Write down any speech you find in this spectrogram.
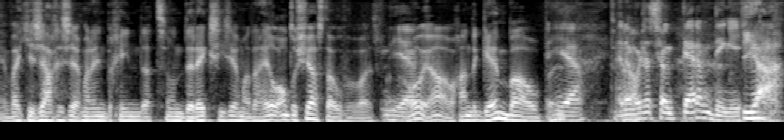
En wat je zag is zeg maar in het begin dat zo'n directie zeg maar, daar heel enthousiast over was. Van, Ja. Oh ja, we gaan de Gemba op. hè. Ja. En dan wordt dat zo'n termdingetje. Ja,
